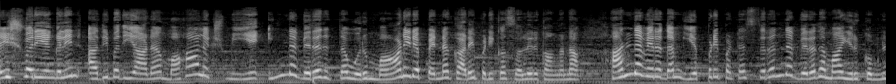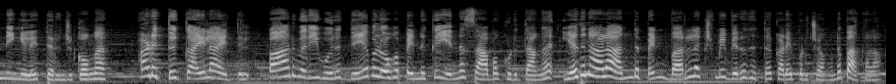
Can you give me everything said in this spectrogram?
ஐஸ்வர்யங்களின் அதிபதியான மகாலட்சுமியே இந்த விரதத்தை ஒரு மாநில பெண்ணை கடைபிடிக்க சொல்லிருக்காங்கன்னா அந்த விரதம் எப்படிப்பட்ட சிறந்த விரதமா இருக்கும்னு நீங்களே தெரிஞ்சுக்கோங்க. அடுத்து கைலாயத்தில் பார்வதி ஒரு தேவலோக பெண்ணுக்கு என்ன சாபம் கொடுத்தாங்க? எதனால அந்த பெண் வரலட்சுமி விரதத்தை கடைபிடிச்சாங்கன்னு பார்க்கலாம்.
